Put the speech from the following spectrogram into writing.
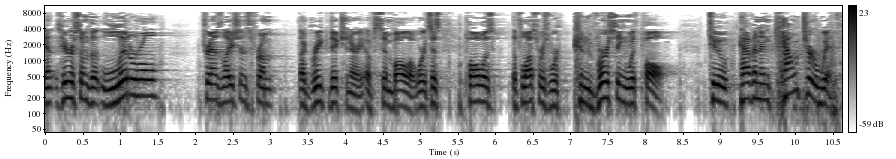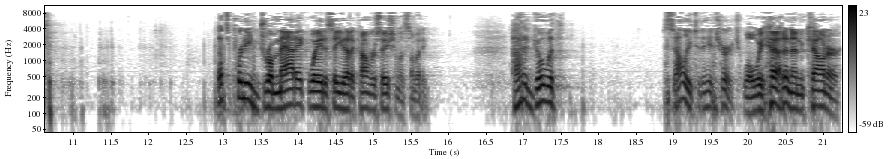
And here are some of the literal translations from a Greek dictionary of symbolo, where it says Paul was, the philosophers were conversing with Paul. To have an encounter with. That's a pretty dramatic way to say you had a conversation with somebody. How did it go with Sally today at church? Well, we had an encounter.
